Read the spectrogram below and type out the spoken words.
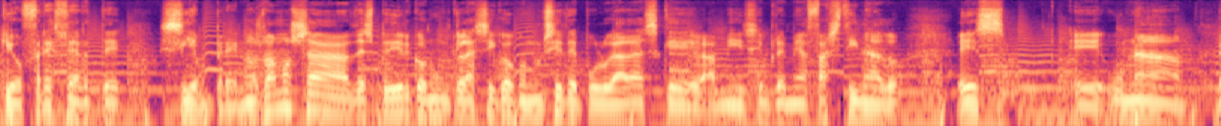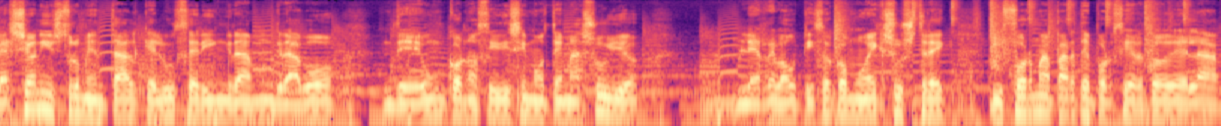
que ofrecerte siempre. Nos vamos a despedir con un clásico, con un 7 pulgadas que a mí siempre me ha fascinado. Es eh, una versión instrumental que Luther Ingram grabó de un conocidísimo tema suyo, le rebautizó como Exus Trek y forma parte, por cierto, de la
